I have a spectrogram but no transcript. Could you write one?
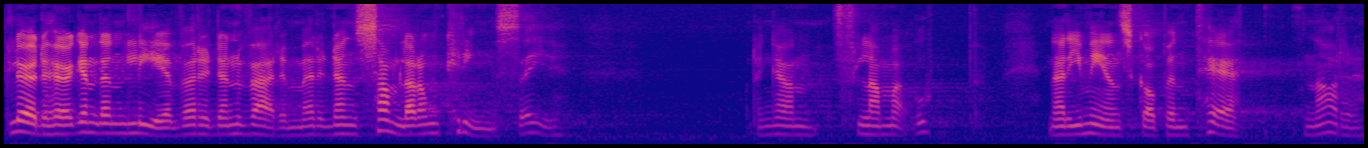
Glödhögen den lever, den värmer, den samlar omkring sig. Den kan flamma upp när gemenskapen tätnar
